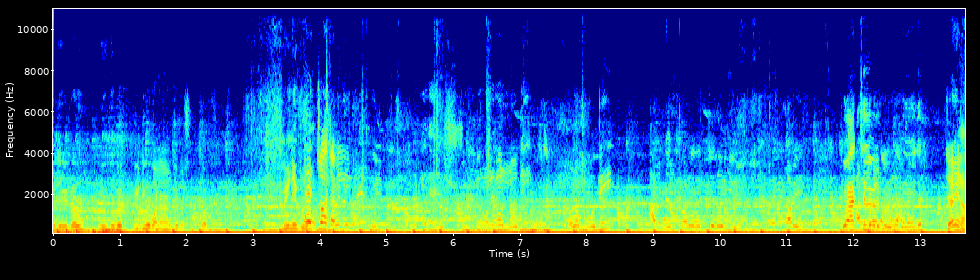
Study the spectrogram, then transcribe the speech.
ওদিকে কেউ ইউটিউবে ভিডিও বানানোর জন্য শুট করছে। Mini vlog. নদী ওরম নদী আর ওই পারে হচ্ছে তোর ইয়ে মানে ফরেস্ট কো আমাদের? যাই না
